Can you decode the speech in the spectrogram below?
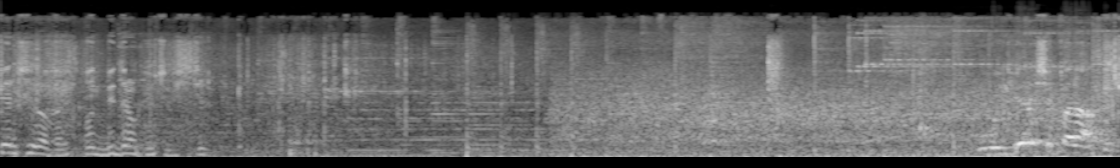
pierwszy rower, spod Biedronki oczywiście. Mój pierwszy parapet.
